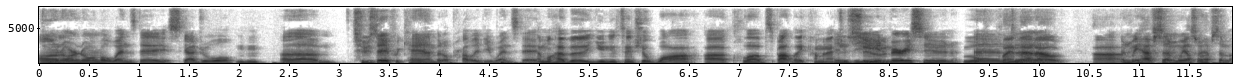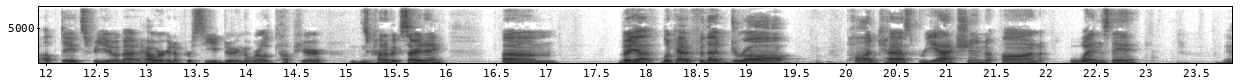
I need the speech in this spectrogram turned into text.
on Yeah. our normal Wednesday schedule. Mhm. Um, Tuesday if we can, but it'll probably be Wednesday. And we'll have a Union Saint Gilloise uh, club spotlight coming at you Indeed, soon. very soon. we'll And, plan that uh, out. Uh, And we have some. We also have some updates for you about how we're going to proceed during the World Cup here. It's Mhm. kind of exciting. Um, but yeah, look out for that draw podcast reaction on Wednesday. Yeah.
